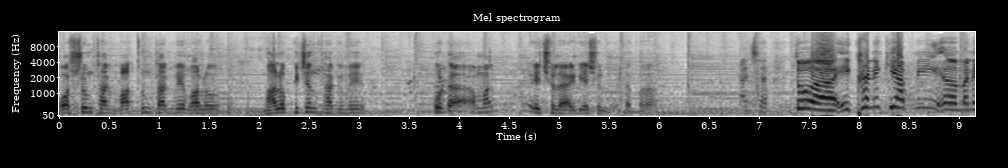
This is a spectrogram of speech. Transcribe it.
ওয়াশরুম থাক বাথরুম থাকবে ভালো ভালো কিচেন থাকবে। ওটা আমার এই ছিল আইডিয়া ছিল এটা করা। আচ্ছা তো এখানে কি আপনি মানে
